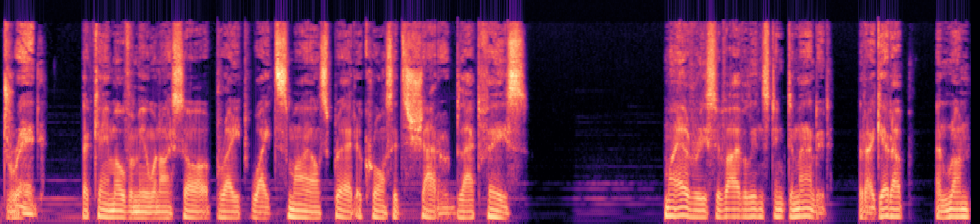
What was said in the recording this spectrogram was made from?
dread that came over me when I saw a bright white smile spread across its shadowed black face. My every survival instinct demanded that I get up and run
